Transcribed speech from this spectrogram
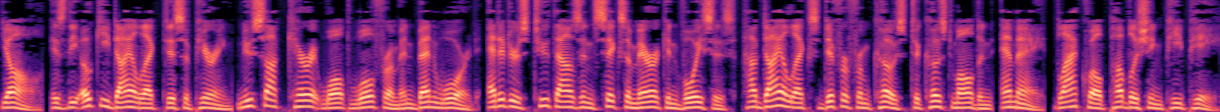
y'all, is the Okie dialect disappearing Newsock Caret Walt Wolfram and Ben Ward, editors 2006 American Voices, How Dialects Differ from Coast to Coast Malden, M.A., Blackwell Publishing pp.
